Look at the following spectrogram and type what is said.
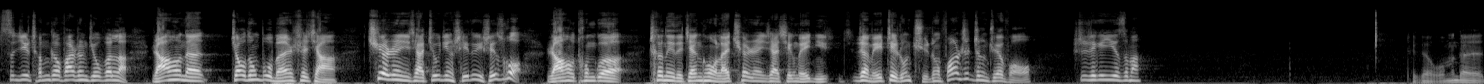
司机乘客发生纠纷了，然后呢，交通部门是想。确认一下究竟谁对谁错，然后通过车内的监控来确认一下行为。你认为这种取证方式正确否？是这个意思吗？这个我们的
